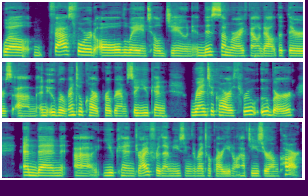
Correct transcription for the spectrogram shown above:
Well, fast forward all the way until June. And this summer, I found out that there's um, an Uber rental car program. So you can rent a car through Uber and then uh, you can drive for them using the rental car. You don't have to use your own car.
